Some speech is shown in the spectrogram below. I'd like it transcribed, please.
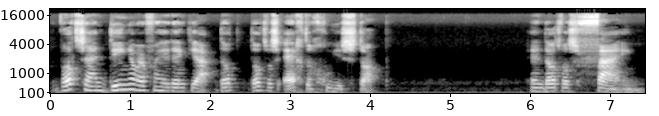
Wat zijn dingen waarvan je denkt, ja, dat, dat was echt een goede stap. En dat was fijn.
